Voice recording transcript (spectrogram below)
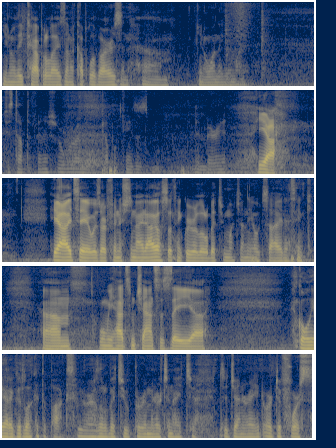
you know, they capitalized on a couple of ours and, um, you know, won the game on it. Just tough to finish over. I mean, a couple of chances didn't bury it. Yeah. Yeah, I'd say it was our finish tonight. I also think we were a little bit too much on the outside. I think um, when we had some chances, they uh, goalie had a good look at the pucks. We were a little bit too perimeter tonight to, to generate or to force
